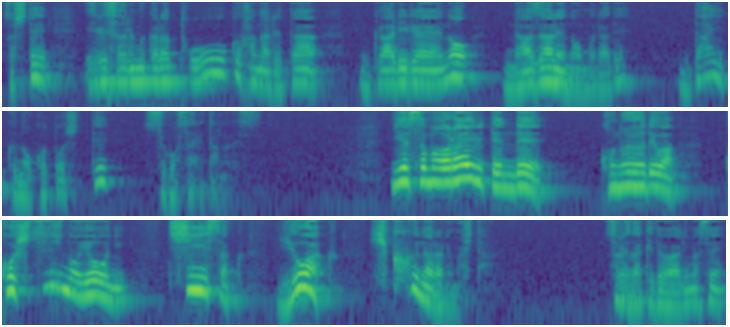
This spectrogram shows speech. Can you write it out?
そしてエルサレムから遠く離れたガリラヤのナザレの村で大工の子として過ごされたのです。イエス様はあらゆる点でこの世では子羊のように小さく弱く低くなられました。それだけではありません。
